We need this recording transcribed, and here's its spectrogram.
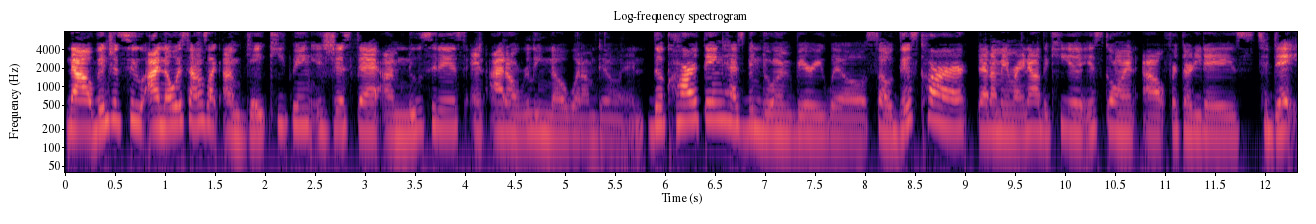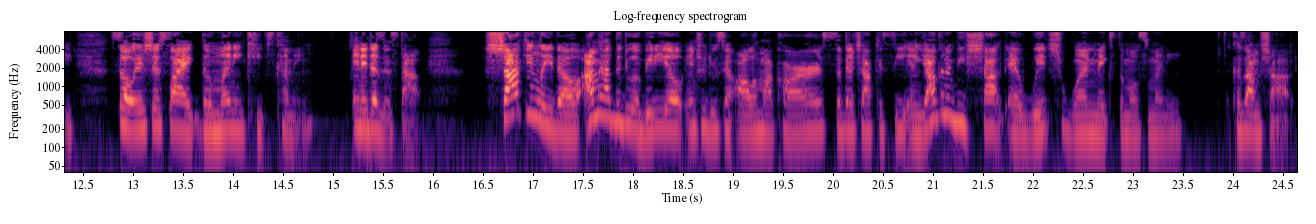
Now, Venture 2, I know it sounds like I'm gatekeeping. It's just that I'm new to this and I don't really know what I'm doing. The car thing has been doing very well. So this car that I'm in right now, the Kia, is going out for 30 days today. So it's just like the money keeps coming and it doesn't stop. Shockingly though, I'm gonna have to do a video introducing all of my cars so that y'all can see and y'all gonna be shocked at which one makes the most money because I'm shocked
